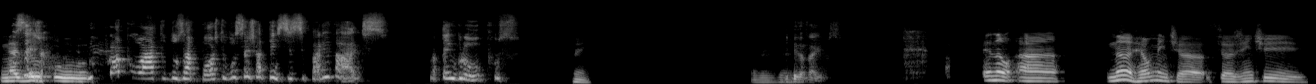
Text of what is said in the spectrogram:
Mas Ou seja, o... no próprio ato dos apóstolos, você já tem disparidades. Já tem grupos. Sim. É verdade. É, não, a... não, realmente, a... se a gente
